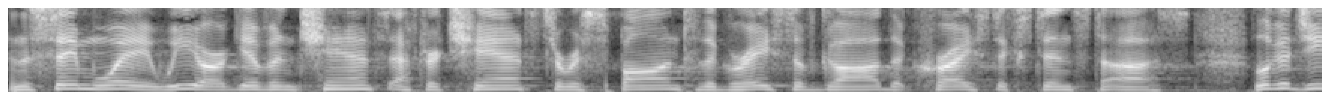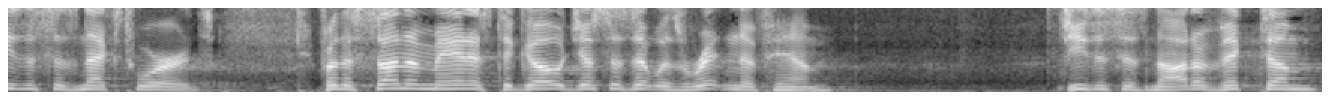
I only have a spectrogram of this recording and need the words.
In the same way, we are given chance after chance to respond to the grace of God that Christ extends to us. Look at Jesus' next words For the Son of Man is to go just as it was written of him. Jesus is not a victim.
